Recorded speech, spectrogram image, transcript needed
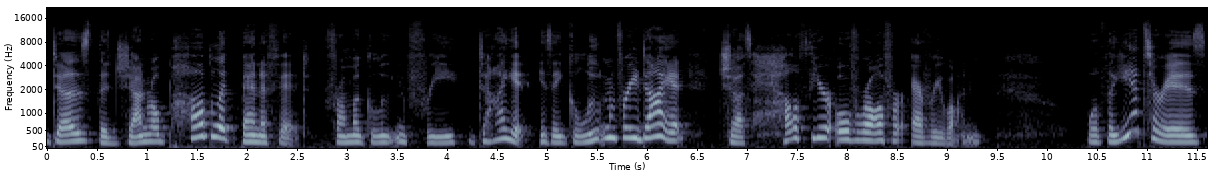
Does the general public benefit from a gluten free diet? Is a gluten free diet just healthier overall for everyone? Well, the answer is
